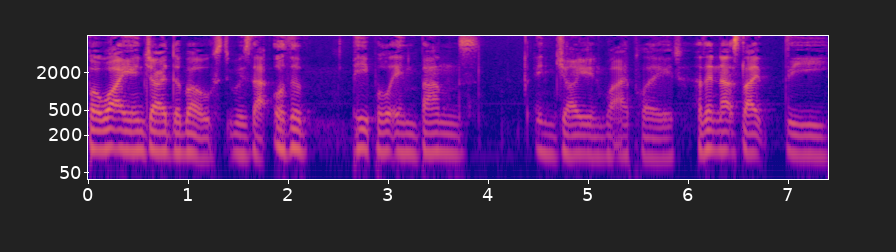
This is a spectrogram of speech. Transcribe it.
But what I enjoyed the most was that other people in bands enjoying what I played. I think that's like the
